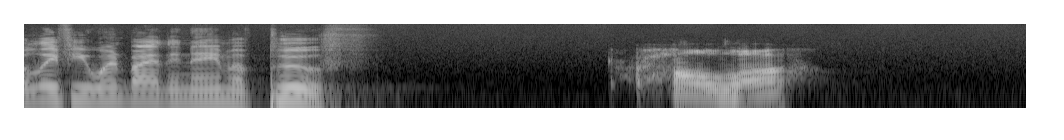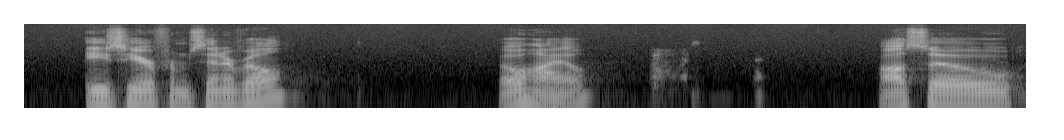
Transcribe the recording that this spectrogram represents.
Believe he went by the name of Poof. Hello. He's here from Centerville, Ohio. Also,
